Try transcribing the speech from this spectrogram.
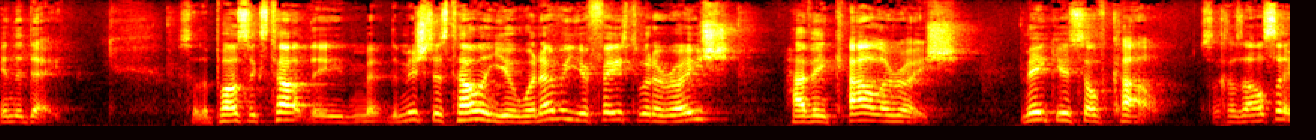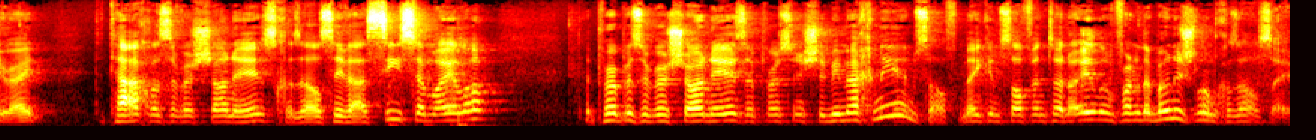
in the day. So the pasuk's tell the the Mishnah is telling you whenever you're faced with a rosh, have a kal rosh make yourself kal. So Chazal say, right? The tachlis of Rosh is, Chazal say, V'asisa The purpose of Rosh is a person should be machni himself, make himself into an oil in front of the Bani Shalom, Chazal say.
